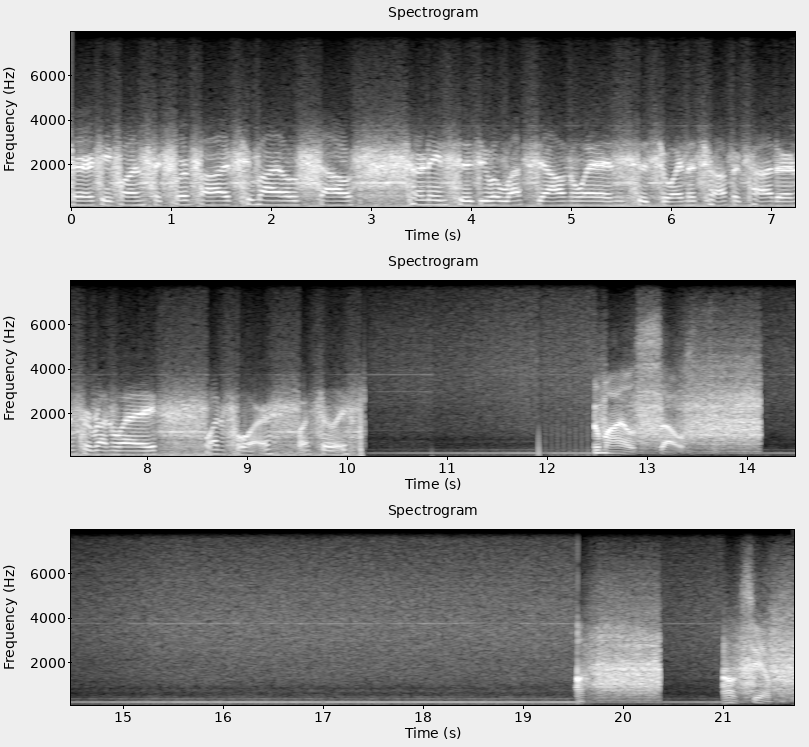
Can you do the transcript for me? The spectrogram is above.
Cherokee 1645, two miles south, turning to do a left downwind to join the traffic pattern for runway 14 westerly. Two miles south. I don't see him.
